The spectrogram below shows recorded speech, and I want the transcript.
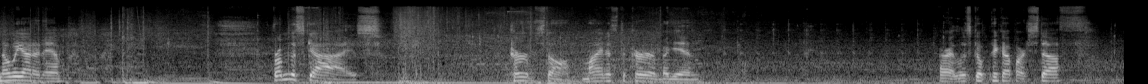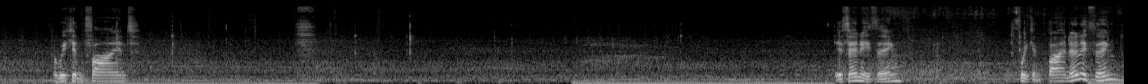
No, we got an imp. From the skies. Curb stomp, minus the curb again. Alright, let's go pick up our stuff that we can find. If anything. If we can find anything.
